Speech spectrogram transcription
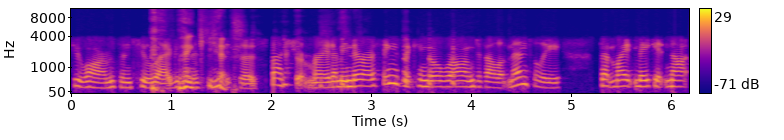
two arms and two legs and it's, yes. it's a spectrum right? I mean there are things that can go wrong developmentally that might make it not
